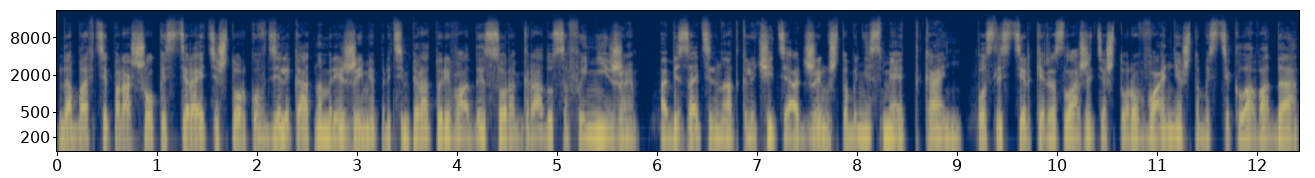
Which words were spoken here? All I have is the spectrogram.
Добавьте порошок и стирайте шторку в деликатном режиме при температуре воды 40 градусов и ниже. Обязательно отключите отжим, чтобы не смять ткань. После стирки разложите штору в ванне, чтобы стекла вода,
